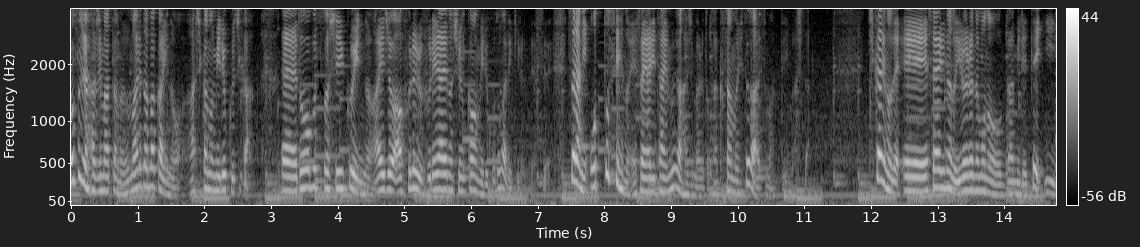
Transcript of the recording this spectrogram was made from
突如始まったのは生まれたばかりのアシカのミルク時間、えー、動物と飼育員の愛情あふれる触れ合いの瞬間を見ることができるんです。さらにオットセイの餌やりタイムが始まるとたくさんの人が集まっていました。近いので、えー、餌やりなどいろいろなものが見れていい。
